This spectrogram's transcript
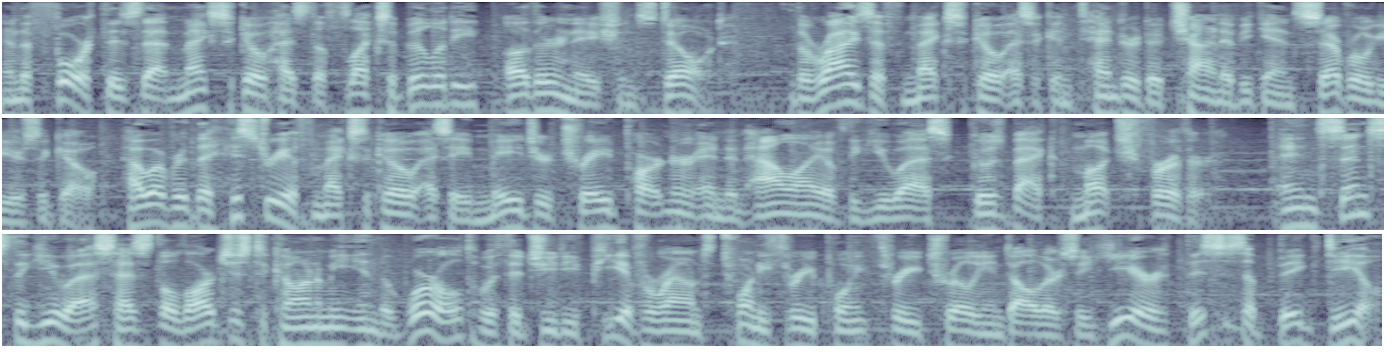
And the fourth is that Mexico has the flexibility other nations don't. The rise of Mexico as a contender to China began several years ago. However, the history of Mexico as a major trade partner and an ally of the US goes back much further. And since the US has the largest economy in the world with a GDP of around $23.3 trillion a year, this is a big deal.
